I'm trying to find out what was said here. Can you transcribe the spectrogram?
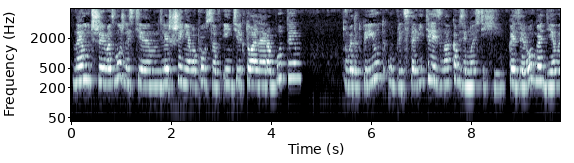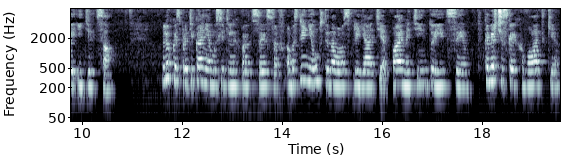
Наилучшие возможности для решения вопросов и интеллектуальной работы в этот период у представителей знаков земной стихии – Козерога, Девы и Тельца. Легкость протекания мыслительных процессов, обострение умственного восприятия, памяти, интуиции, коммерческой хватки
